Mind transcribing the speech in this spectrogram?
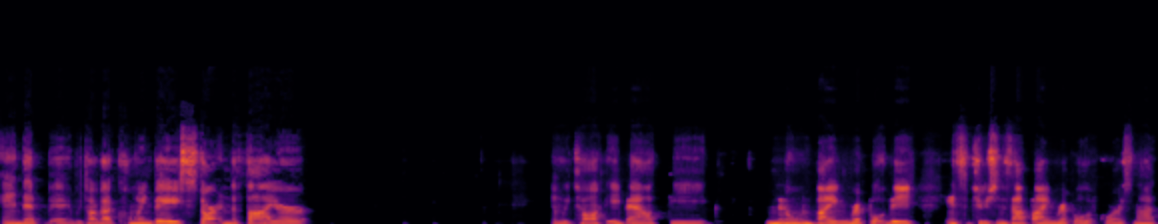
and that uh, we talked about Coinbase starting the fire, and we talked about the no one buying Ripple, the institutions not buying Ripple, of course not.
